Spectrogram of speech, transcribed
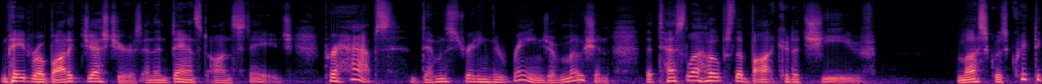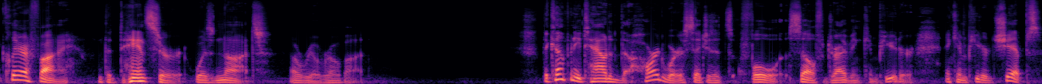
made robotic gestures and then danced on stage, perhaps demonstrating the range of motion that Tesla hopes the bot could achieve. Musk was quick to clarify the dancer was not a real robot. The company touted that hardware such as its full self driving computer and computer chips,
